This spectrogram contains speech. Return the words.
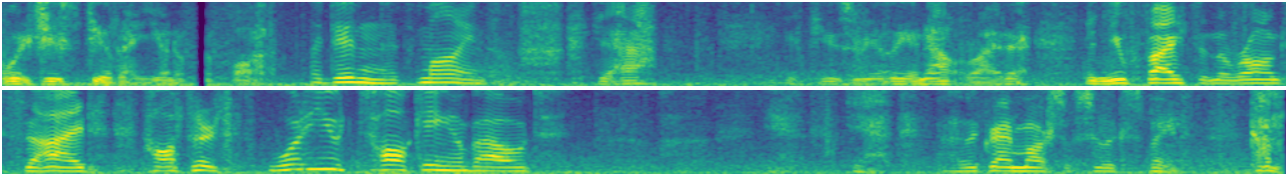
Where'd you steal that uniform? I didn't, it's mine. Yeah? If you's really an outrider, then you fights on the wrong side, Altered. What are you talking about? Yeah, yeah. Uh, the Grand Marshal, she'll explain. Come.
